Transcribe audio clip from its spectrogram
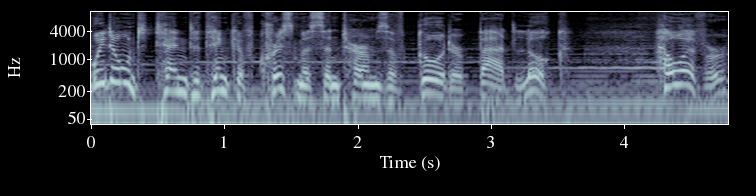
We don't tend to think of Christmas in terms of good or bad luck. However,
